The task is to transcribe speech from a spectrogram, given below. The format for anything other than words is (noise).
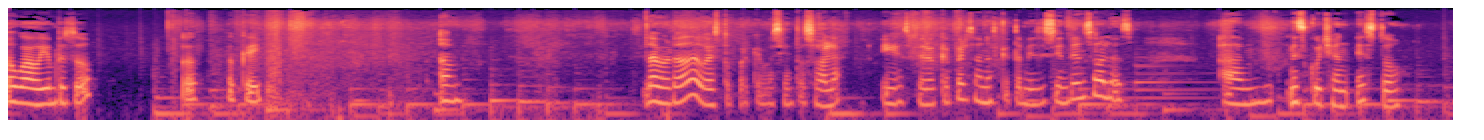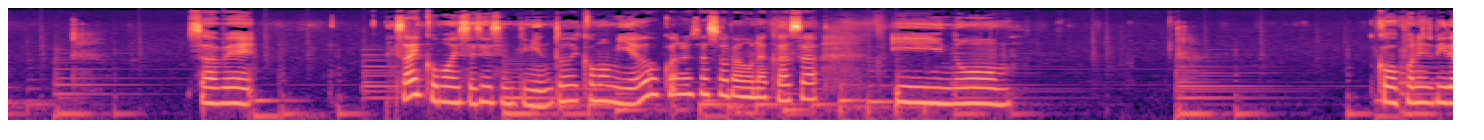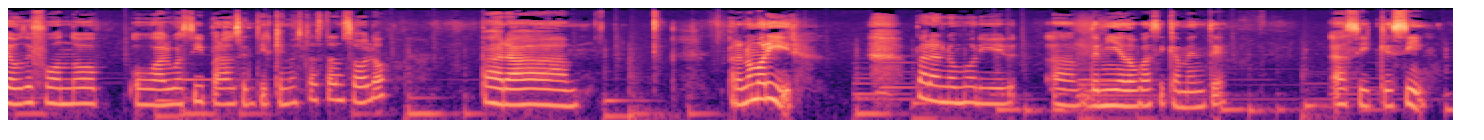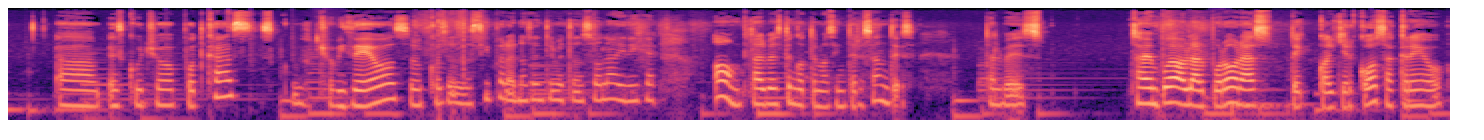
Oh, wow, ya empezó. Oh, ok. La verdad hago esto porque me siento sola y espero que personas que también se sienten solas um, escuchan esto. ¿Sabe? ¿Saben cómo es ese sentimiento de como miedo cuando estás sola en una casa y no como pones videos de fondo o algo así para sentir que no estás tan solo, para, para no morir, para no morir ah, de miedo básicamente. Así que sí, ah, escucho podcasts, escucho videos o cosas así para no sentirme tan sola y dije, oh, tal vez tengo temas interesantes, tal vez, saben, puedo hablar por horas de cualquier cosa, creo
